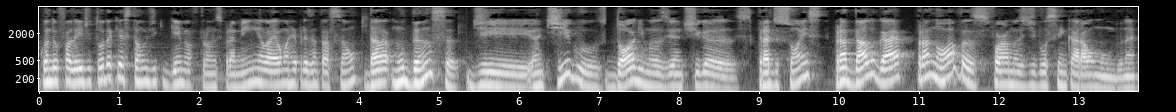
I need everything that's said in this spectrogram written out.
quando eu falei de toda a questão de que Game of Thrones para mim ela é uma representação da mudança de antigos dogmas e antigas tradições para dar lugar para novas formas de você encarar o mundo, né?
